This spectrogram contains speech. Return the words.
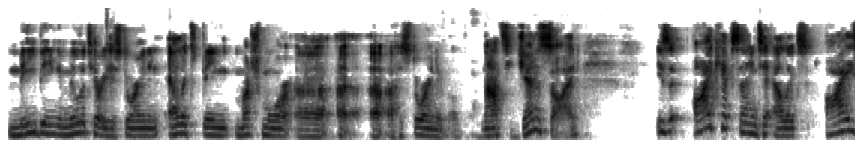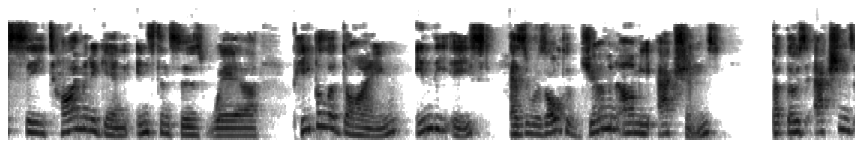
me being a military historian and Alex being much more uh, a, a, historian of, of Nazi genocide, is that I kept saying to Alex, I see time and again instances where people are dying in the East as a result of German army actions, but those actions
